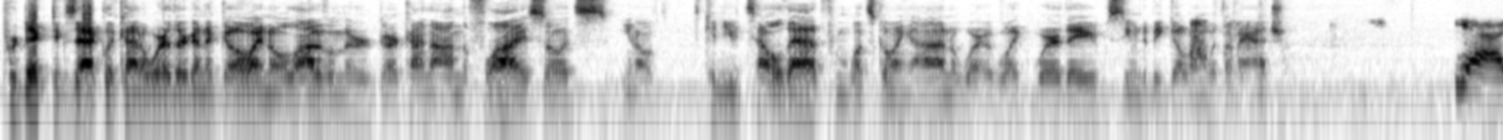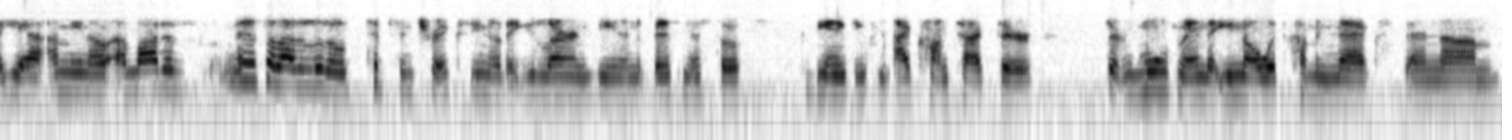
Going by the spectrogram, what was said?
predict exactly kind of where they're going to go. I know a lot of them are, are kind of on the fly, so it's you know, can you tell that from what's going on, where like where they seem to be going with the match? Yeah, yeah. I mean, a, a lot of there's a lot of little tips and tricks, you know, that you learn being in the business. So it could be anything from eye contact or certain movement that you know what's coming next, and um,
